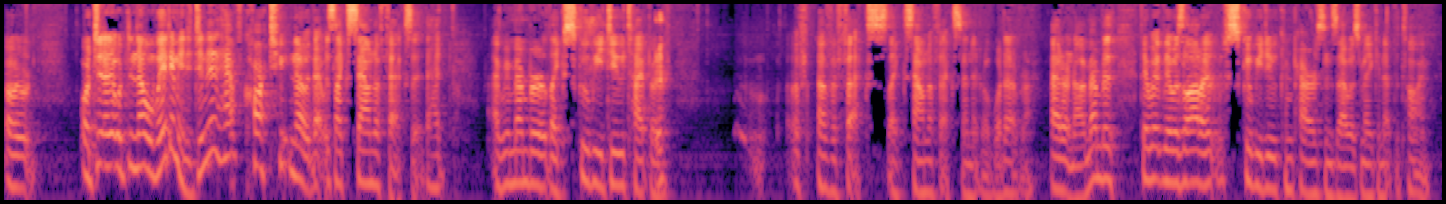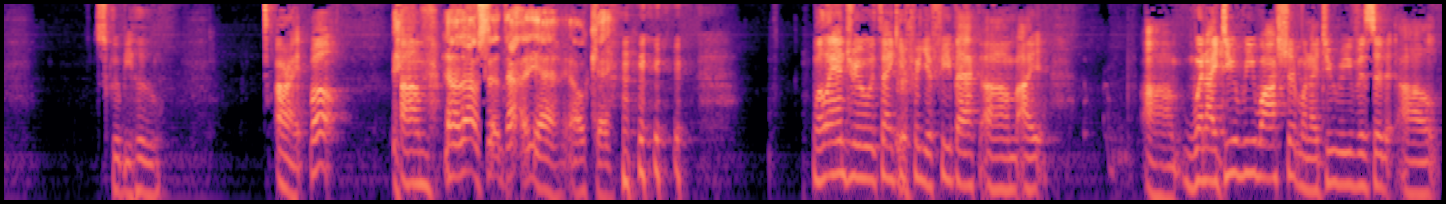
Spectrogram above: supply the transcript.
Or or did, no? Wait a minute. Didn't it have cartoon? No, that was like sound effects. It had. I remember like Scooby Doo type of, of, of effects, like sound effects in it or whatever. I don't know. I remember there, there was a lot of Scooby Doo comparisons I was making at the time. Scooby Who. All right. Well, um, no, that was that. Yeah. Okay. well, Andrew, thank you for your feedback. Um, I um, when I do rewatch it, when I do revisit it, I'll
